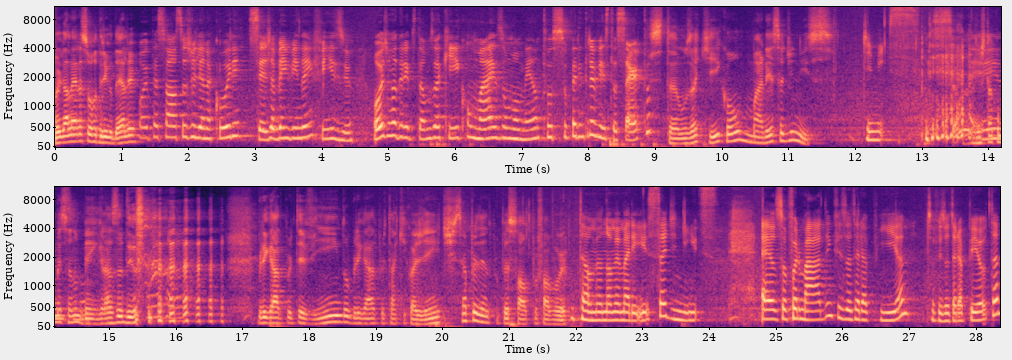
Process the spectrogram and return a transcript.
Oi, galera, sou o Rodrigo Deller. Oi, pessoal, sou Juliana Cury. Seja bem-vindo a Infísio. Hoje, Rodrigo, estamos aqui com mais um momento super entrevista, certo? Estamos aqui com Maressa Diniz. Diniz. A gente está começando bem, graças a Deus. Uhum. obrigado por ter vindo, obrigado por estar aqui com a gente. Se apresenta para o pessoal, por favor. Então, meu nome é Marissa Diniz. É, eu sou formada em fisioterapia, sou fisioterapeuta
